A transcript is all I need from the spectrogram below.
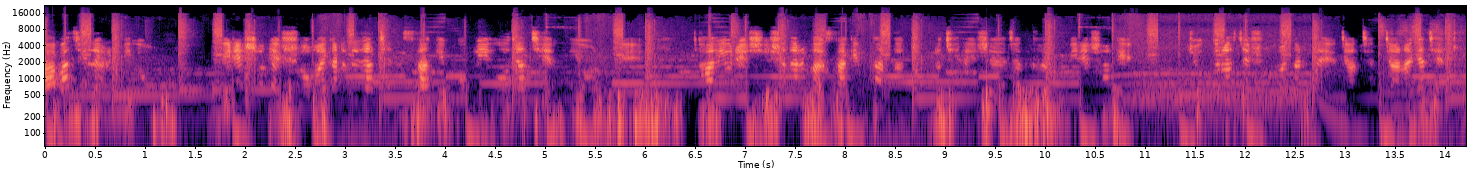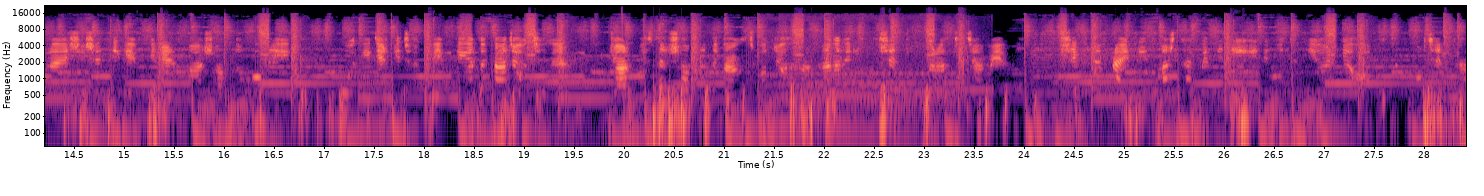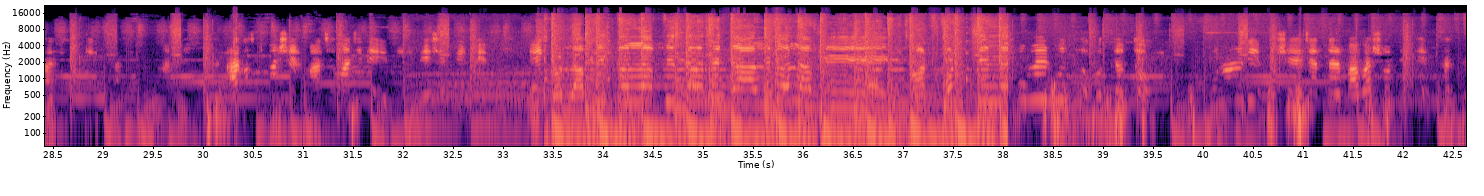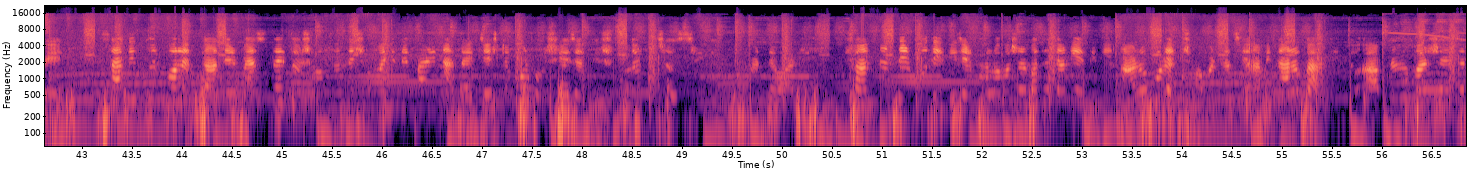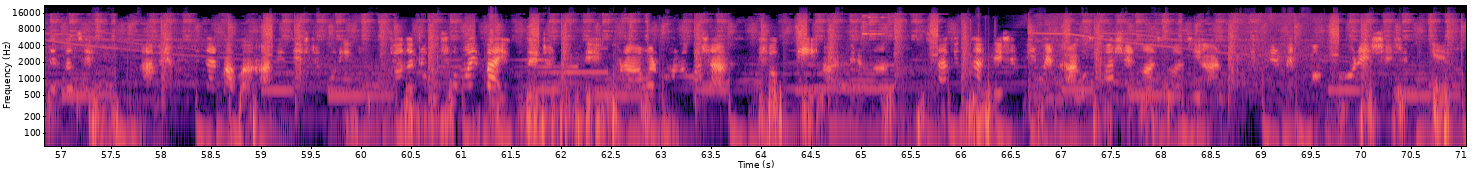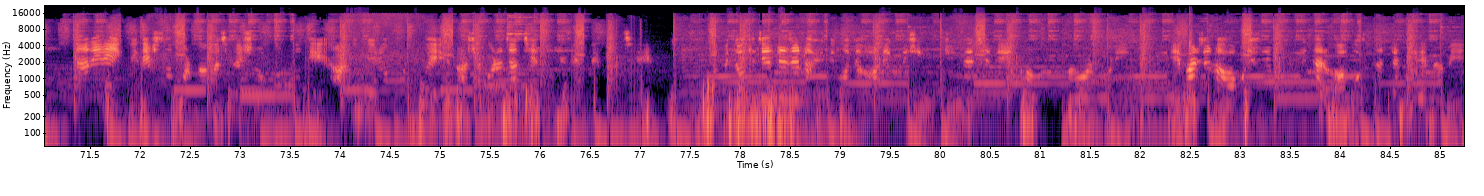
বাবা ছেলের মিলন বীরের সঙ্গে সময় কাটাতে যাচ্ছেন সাকিব বুবলি ও যাচ্ছেন নিউইয়র্কে ঢালিউডের শীর্ষ তারকা সাকিব খান তার ছোট্ট ছেলে শাহজাদ খান বীরের সঙ্গে যুক্তরাষ্ট্রে সময় কাটাতে যাচ্ছেন। জানা গেছে, জুলাইয়ের শেষের দিকে বীরের মা স্বপ্ন বুবলি ও নিজের কিছু ব্যক্তিগত কাজও ছেলের জন্মস্থান সংক্রান্ত কাগজপত্র হালনাগাদের গোলাপি গোলাপি তোর গাল, গোলাপি। স্মার্টফোন কিনে সময়ের মধ্যে অত্যন্ত। পনেরো দিন শাহজাদ তার বাবার সন্নিধ্যে থাকবে। সাকিব খান বলেন কাজের ব্যস্ততায় তো মাসের মাঝামাঝি আর ঘুরতে ফিরবেন অক্টোবরের শেষের দিকে। তাদের এই বিদেশ সফর বাবা ছেলের সম্পর্ককে আরও নিরূপণ হয়ে আশা করা যাচ্ছে দক্ষিণের কাছে তবে দক্ষিণের জন্য ইতিমধ্যে অনেক বেশি খুশি হয়েছেন এই খবর পাওয়ার পরে এবার যেন অবসরের ভূমিকার অবস্থানটা ফিরে পাবে।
